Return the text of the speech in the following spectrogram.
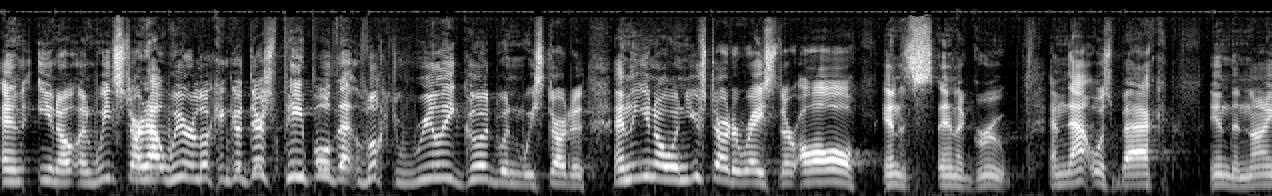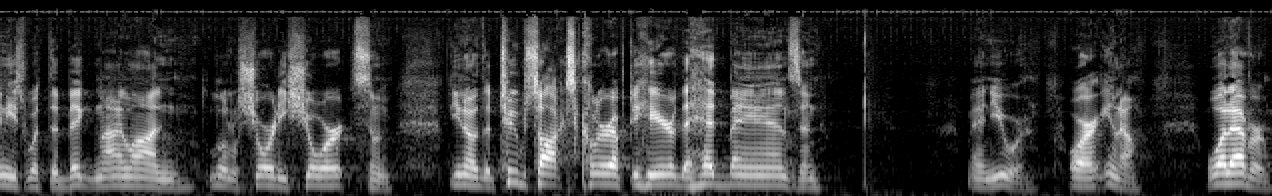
And, you know, and we'd start out, we were looking good. There's people that looked really good when we started. And, you know, when you start a race, they're all in a, in a group. And that was back in the 90s with the big nylon little shorty shorts and, you know, the tube socks clear up to here, the headbands. And, man, you were, or, you know, whatever.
